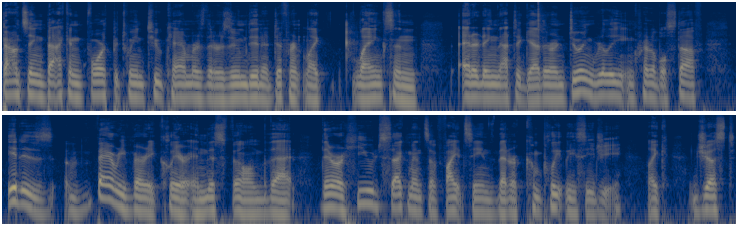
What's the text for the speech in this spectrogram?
bouncing back and forth between two cameras that are zoomed in at different like lengths and editing that together and doing really incredible stuff. It is very very clear in this film that there are huge segments of fight scenes that are completely CG, like just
